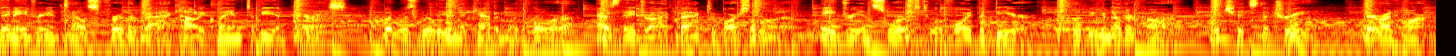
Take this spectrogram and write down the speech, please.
Then Adrian tells further back how he claimed to be in Paris, but was really in the cabin with Laura. As they drive back to Barcelona, Adrian swerves to avoid the deer, clipping another car, which hits the tree. They're unharmed.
